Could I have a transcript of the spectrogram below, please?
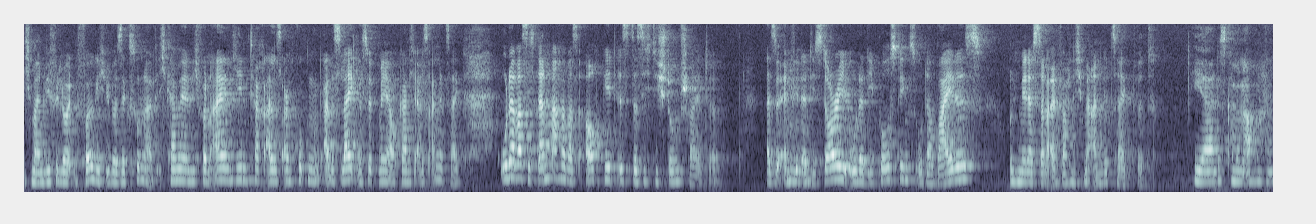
ich meine, wie viele Leuten folge ich? Über 600. Ich kann mir ja nicht von allen jeden Tag alles angucken und alles liken. Es wird mir ja auch gar nicht alles angezeigt. Oder was ich dann mache, was auch geht, ist, dass ich die stumm schalte. Also entweder die Story oder die Postings oder beides und mir das dann einfach nicht mehr angezeigt wird. Ja, das kann man auch machen.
